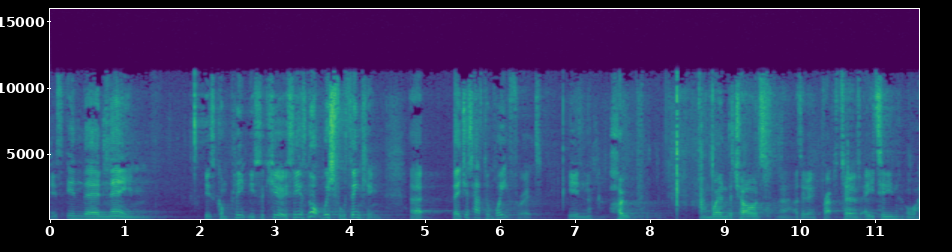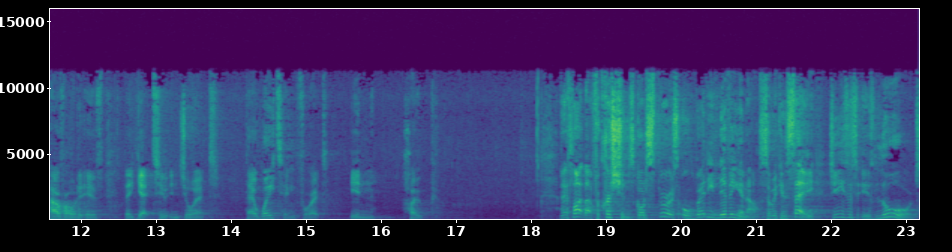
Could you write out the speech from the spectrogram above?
It's in their name. It's completely secure. You see, it's not wishful thinking. Uh, they just have to wait for it in hope. And when the child, uh, I don't know, perhaps turns 18 or however old it is, they get to enjoy it. They're waiting for it in hope. And it's like that for Christians. God's Spirit's already living in us, so we can say, Jesus is Lord.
